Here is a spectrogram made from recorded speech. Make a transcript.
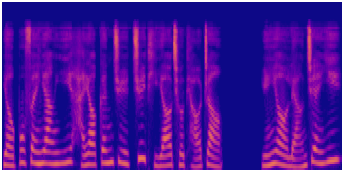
有部分样衣还要根据具体要求调整。云有良卷一，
